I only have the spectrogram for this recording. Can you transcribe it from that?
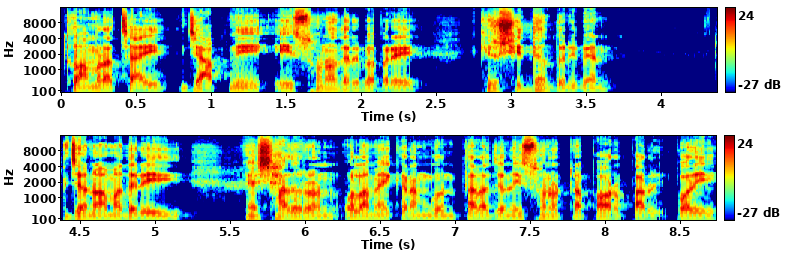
তো আমরা চাই যে আপনি এই সনদের ব্যাপারে কিছু সিদ্ধান্ত নেবেন, যেন আমাদের এই সাধারণ ওলামাই কারামগণ তারা যেন এই সনদটা পাওয়ার পার-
